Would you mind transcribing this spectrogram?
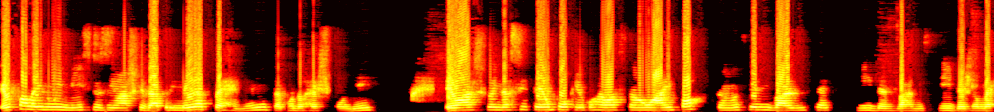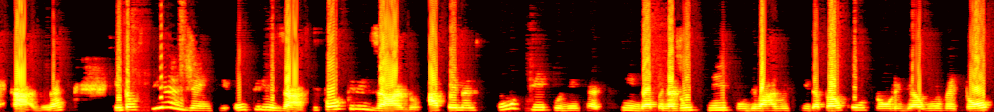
eu falei no iníciozinho, acho que da primeira pergunta, quando eu respondi, eu acho que eu ainda citei um pouquinho com relação à importância de vários inseticidas, larvicidas no mercado, né? Então, se a gente utilizar, se for utilizado apenas um tipo de inseticida, apenas um tipo de larvicida para o controle de algum vetor,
